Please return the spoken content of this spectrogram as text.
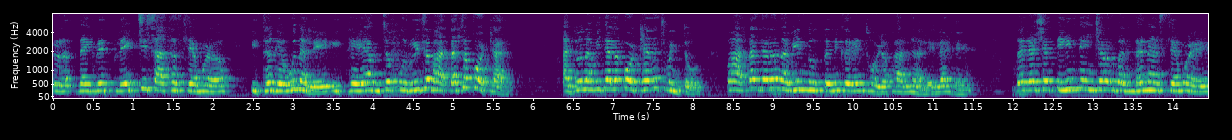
रत्नागिरीत प्लेगची साथ असल्यामुळं इथं घेऊन आले. इथे हे आमचं पूर्वीचं भाताचं कोठार. अजून आम्ही त्याला कोठ्यारच म्हणतो. पण आता जरा नवीन नूतनीकरण थोडंफार झालेलं आहे. तर अशा तीन त्यांच्यावर बंधनं असल्यामुळे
